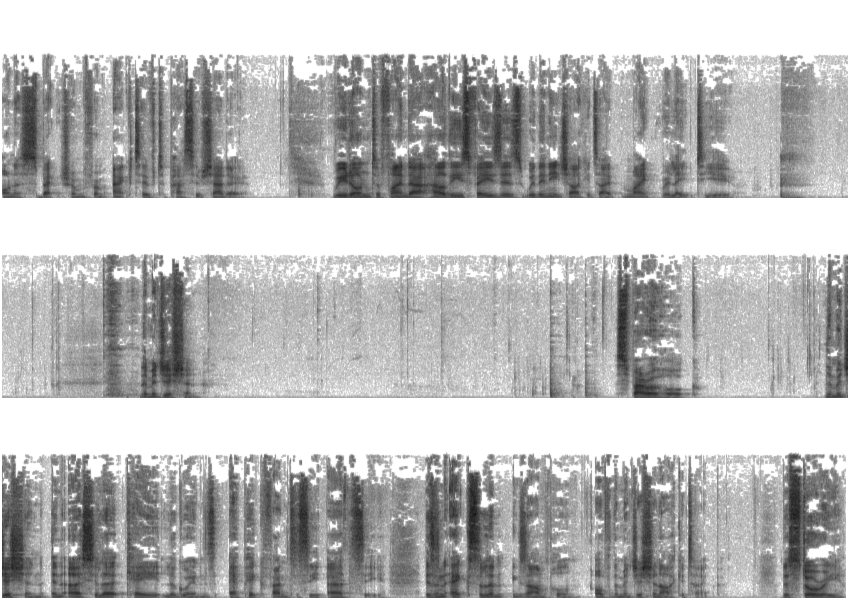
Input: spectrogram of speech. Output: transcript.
on a spectrum from active to passive shadow. Read on to find out how these phases within each archetype might relate to you. The Magician. Sparrowhawk The Magician in Ursula K. Le Guin's epic fantasy Earthsea is an excellent example of the magician archetype. The story,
